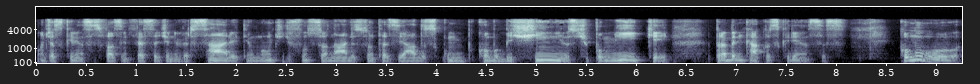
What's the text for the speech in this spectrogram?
onde as crianças fazem festa de aniversário e tem um monte de funcionários fantasiados com, como bichinhos, tipo Mickey, para brincar com as crianças. Como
